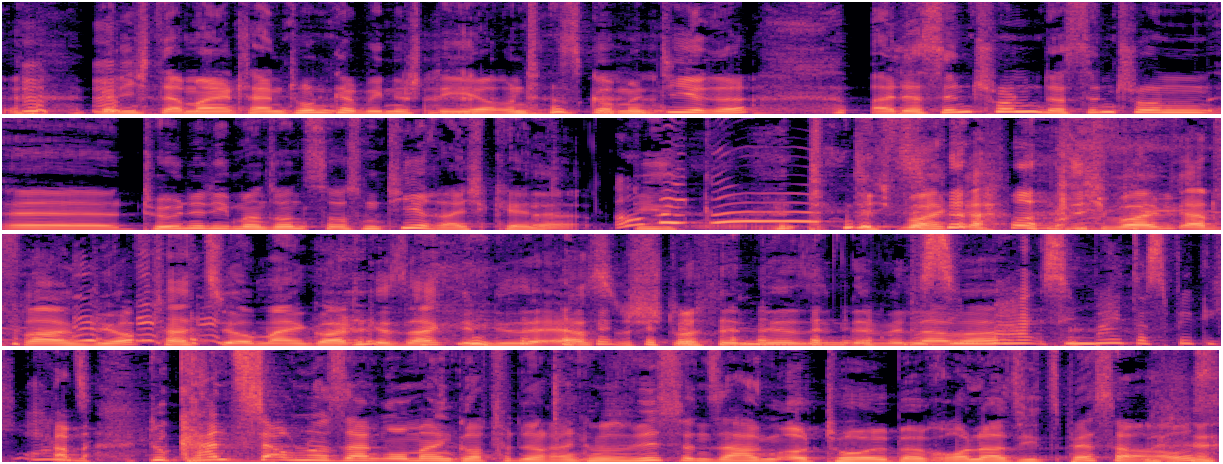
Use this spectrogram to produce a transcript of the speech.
wenn ich da in meiner kleinen Tonkabine stehe und das kommentiere. Weil das sind schon, das sind schon äh, Töne, die man sonst aus dem Tierreich kennt. Ja. Oh Ich wollte gerade wollt fragen, wie oft hat sie Oh mein Gott gesagt in dieser ersten Stunde, in der sie in der Villa Sie, war? mei- sie meint das wirklich ernst. Aber du kannst ja auch nur sagen, oh mein Gott, wenn du reinkommst, was willst du denn sagen? Oh toll, bei Roller sieht's besser aus.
